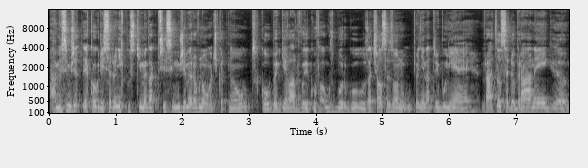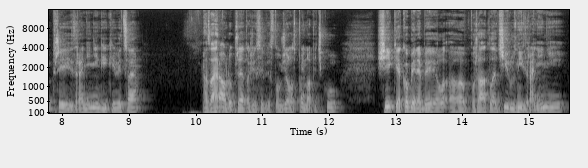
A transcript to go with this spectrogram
A myslím, že jako když se do nich pustíme, tak tři si můžeme rovnou očkrtnout. Koubek dělá dvojku v Augsburgu, začal sezónu úplně na tribuně, vrátil se do brány eh, při zranění Gikivice a zahrál dobře, takže si vysloužil aspoň lapičku. Šik jako by nebyl, eh, pořád léčí různých zranění.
